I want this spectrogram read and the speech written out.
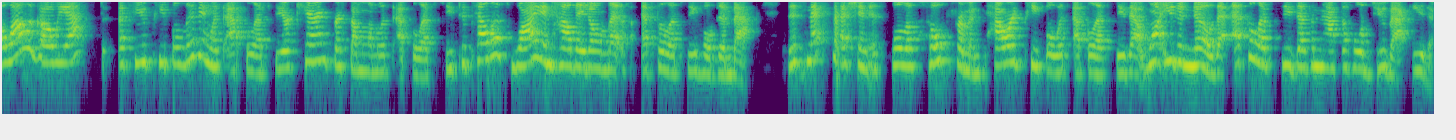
A while ago, we asked a few people living with epilepsy or caring for someone with epilepsy to tell us why and how they don't let epilepsy hold them back. This next session is full of hope from empowered people with epilepsy that want you to know that epilepsy doesn't have to hold you back either.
